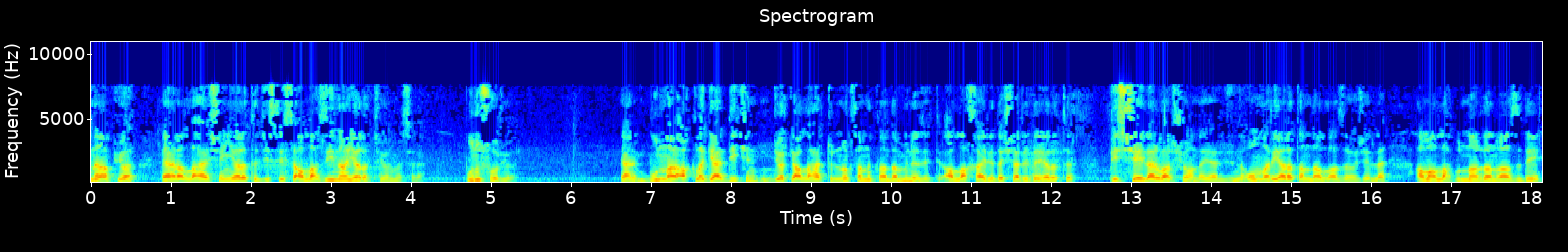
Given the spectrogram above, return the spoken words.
ne yapıyor? Eğer Allah her şeyin yaratıcısıysa Allah zina yaratıyor mesela. Bunu soruyor. Yani bunlar akla geldiği için diyor ki Allah her türlü noksanlıklardan münezzehtir. Allah hayrı da şerri de yaratır. Pis şeyler var şu anda yeryüzünde. Onları yaratan da Allah Azze ve Celle. Ama Allah bunlardan razı değil.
